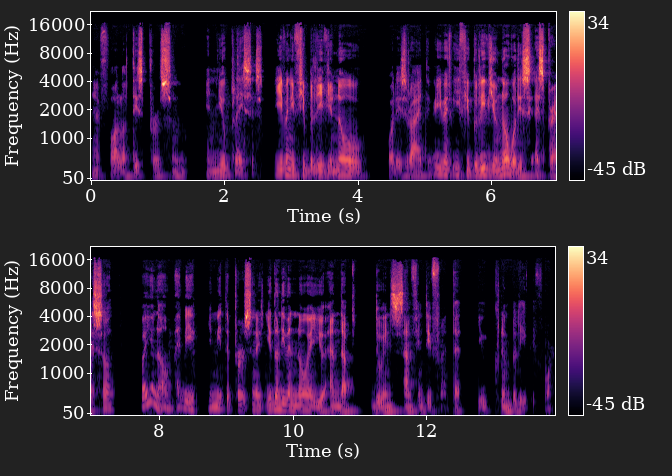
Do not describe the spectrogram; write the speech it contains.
and follow this person in new places, even if you believe you know what is right, even if you believe you know what is espresso, but you know, maybe you meet the person you don't even know and you end up doing something different that you couldn't believe before.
